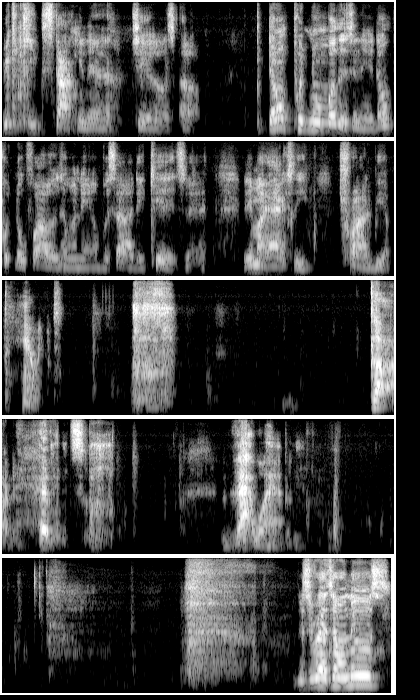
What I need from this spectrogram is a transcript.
we can keep stocking their jails up. But don't put no mothers in there. Don't put no fathers on there beside their kids, man. They might actually try to be a parent. God heavens. That will happen. This is Red Zone News.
